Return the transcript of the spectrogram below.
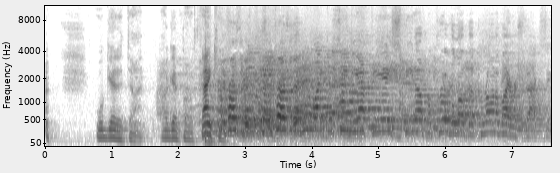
We'll get it done. I'll get both. Thank you. President, Mr. President, we'd like to see the FDA speed up approval of the coronavirus vaccine.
